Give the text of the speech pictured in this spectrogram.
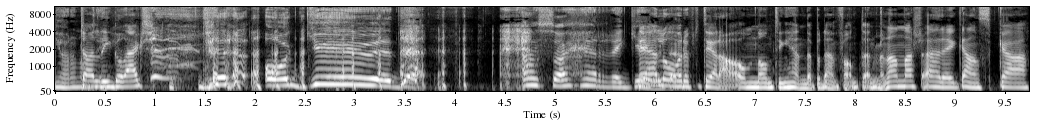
Göra ta legal action. Åh gud! Alltså herregud. Jag lovar att uppdatera om någonting händer på den fronten. Men annars är det ganska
